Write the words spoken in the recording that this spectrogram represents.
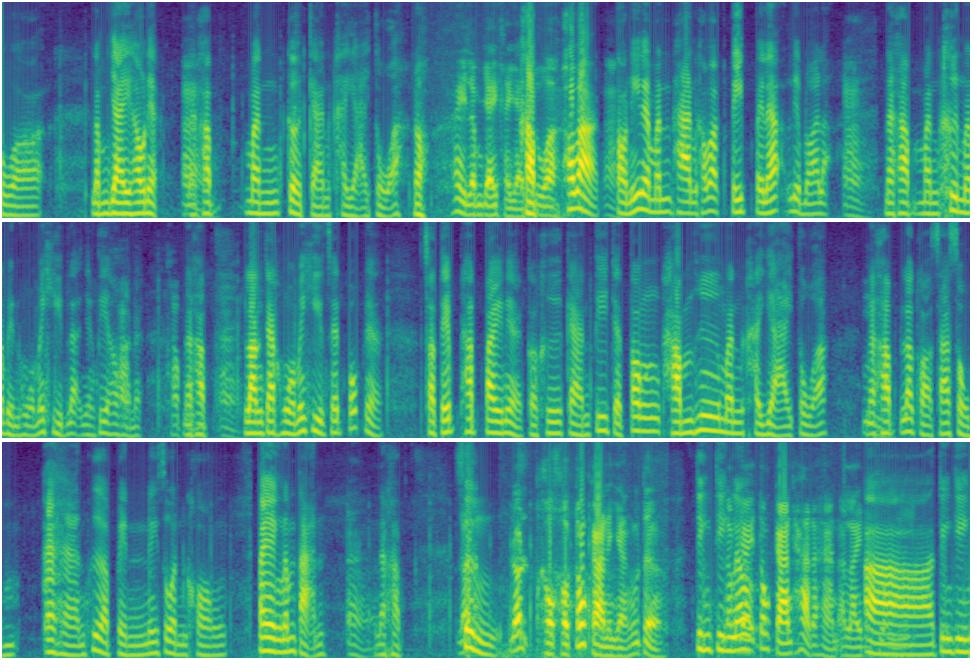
ตัวลำไยเขาเนี่ยนะครับมันเกิดการขยายตัวเนาะให้ลำไยขยายครับตัวเพราะว่าอ่าตอนนี้เนี่ยมันผ่านเขาว่าติดไปแล้วเรียบร้อยละอ่านะครับ มันขึ้นมาเป็นหัวไม่ขีดแล้วอย่างที่เขาหันนะครับผมนะครับอ่าหลังจากหัวไม่ขีดเสร็จปุ๊บเนี่ย สเต็ปถัดไปเนี่ยก็คือการที่จะต้องทำให้มันขยายตัวนะครับ แล้วก็สะสมอาหารเพื่อเป็นในส่วนของแป้งน้ำตาลอ่านะครับ แล้ว ซึ่งแล้วเขาเขาต้องการอะไรอย่างรู้เตอร์จริง ๆ แล้ว ลำไยต้องการธาตุอาหารอะไรในอ่ช่วงนี้าจริง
